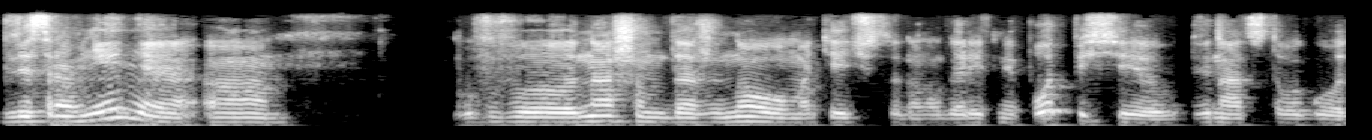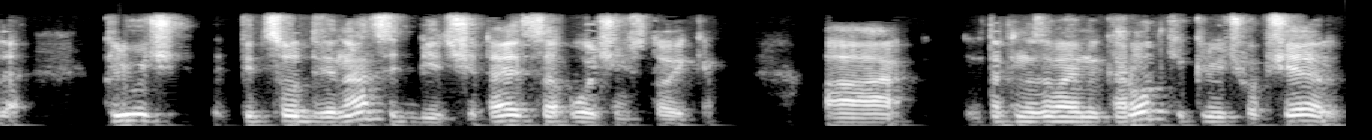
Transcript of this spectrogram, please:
Для сравнения, а, в нашем даже новом отечественном алгоритме подписи 2012 года ключ 512 бит считается очень стойким, а так называемый короткий ключ вообще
